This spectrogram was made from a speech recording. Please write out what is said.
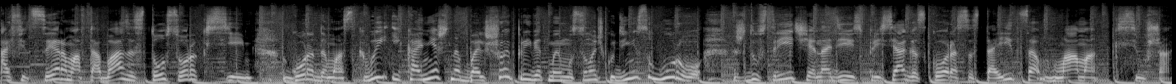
офицерам автобазы 147 города Москвы. И, конечно, большой привет моему сыночку Денису Гурову. Жду встречи, надеюсь, присяга скоро состоится. Мама Ксюша.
